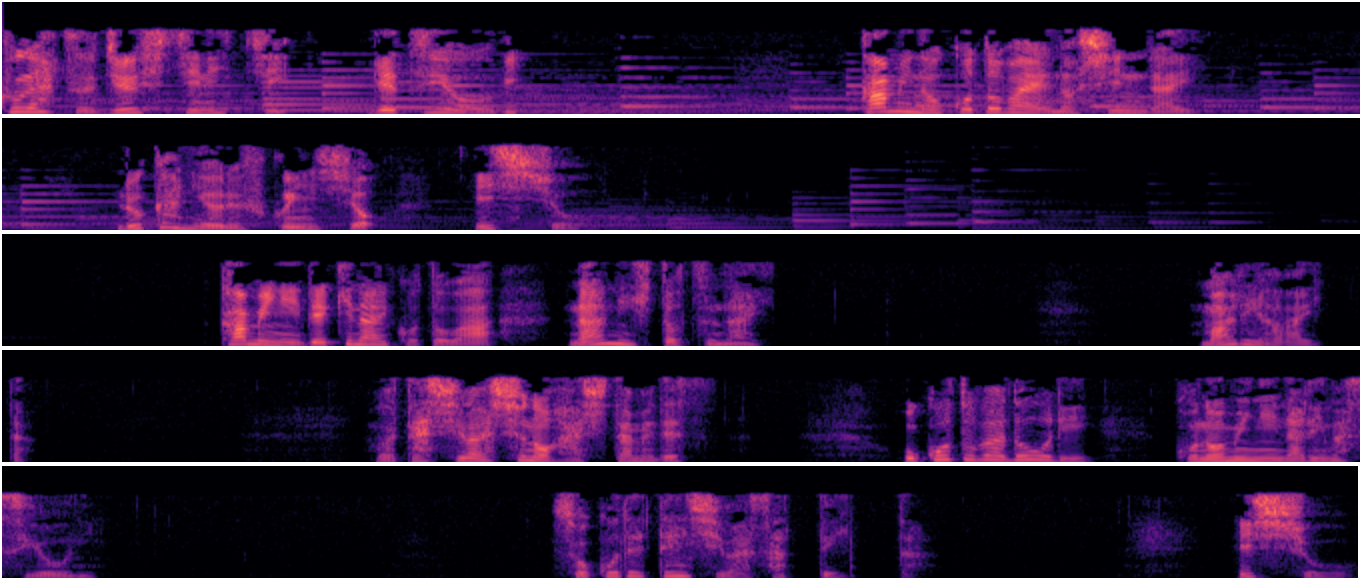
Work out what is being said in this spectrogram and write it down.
9月17日月曜日神の言葉への信頼ルカによる福音書一章神にできないことは何一つない。マリアは言った。私は主のはしためです。お言葉通り好みになりますように。そこで天使は去っていった。一章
